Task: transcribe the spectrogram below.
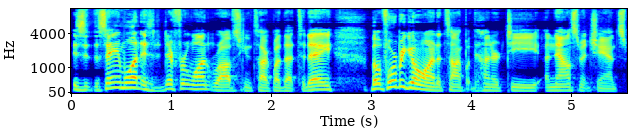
Is it the same one? Is it a different one? We're obviously going to talk about that today. But before we go on to talk about the 100T announcement chance,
